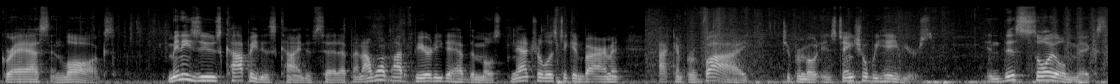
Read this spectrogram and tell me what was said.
grass, and logs. Many zoos copy this kind of setup, and I want my Beardy to have the most naturalistic environment I can provide to promote instinctual behaviors. In this soil mix,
